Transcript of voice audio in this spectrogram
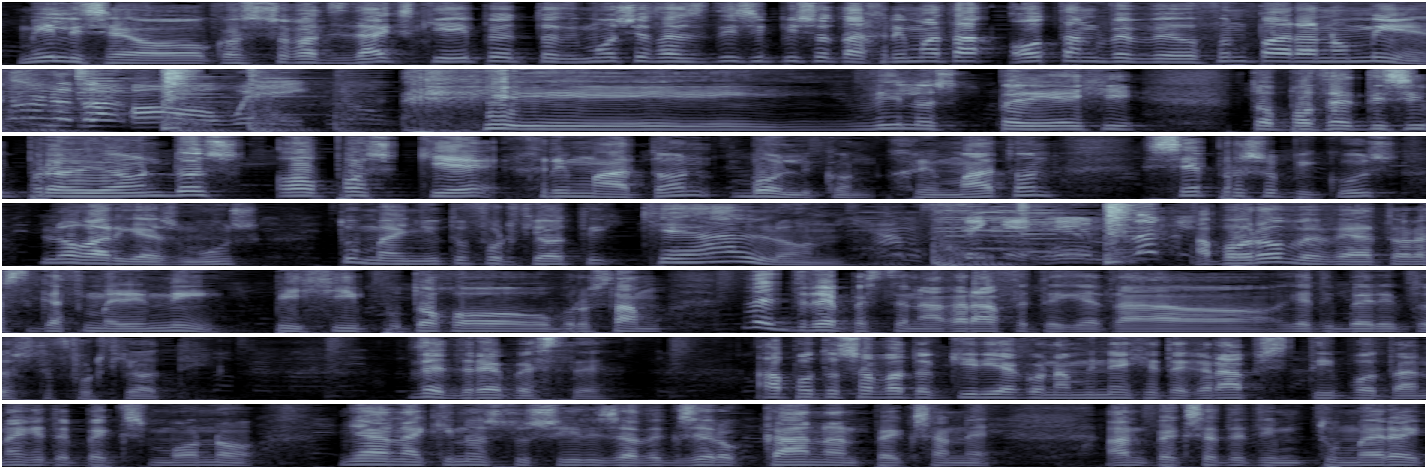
Μίλησε ο Κωστής ο Χατζηδάκης και είπε ότι το δημόσιο θα ζητήσει πίσω τα χρήματα όταν βεβαιωθούν παρανομίες. Η δήλωση περιέχει τοποθέτηση προϊόντος όπως και χρημάτων, μπόλικων χρημάτων σε προσωπικούς λογαριασμούς του μένιου του Φουρτιώτη και άλλων. Απορώ βέβαια τώρα στην καθημερινή π.χ. που το έχω μπροστά μου. Δεν τρέπεστε να γράφετε για, τα, για την περίπτωση του Φουρτιώτη. Δεν τρέπεστε. Από το Σαββατοκύριακο να μην έχετε γράψει τίποτα, να έχετε παίξει μόνο μια ανακοίνωση του ΣΥΡΙΖΑ, δεν ξέρω καν αν, παίξανε, αν παίξατε τη, του μέρα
